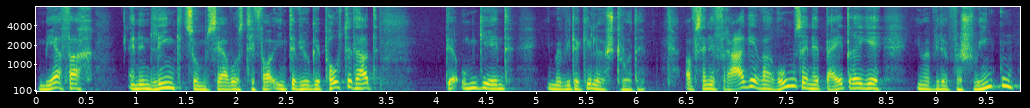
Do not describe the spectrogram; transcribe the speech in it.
mehrfach einen Link zum Servus TV-Interview gepostet hat, der umgehend immer wieder gelöscht wurde. Auf seine Frage, warum seine Beiträge immer wieder verschwinden,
